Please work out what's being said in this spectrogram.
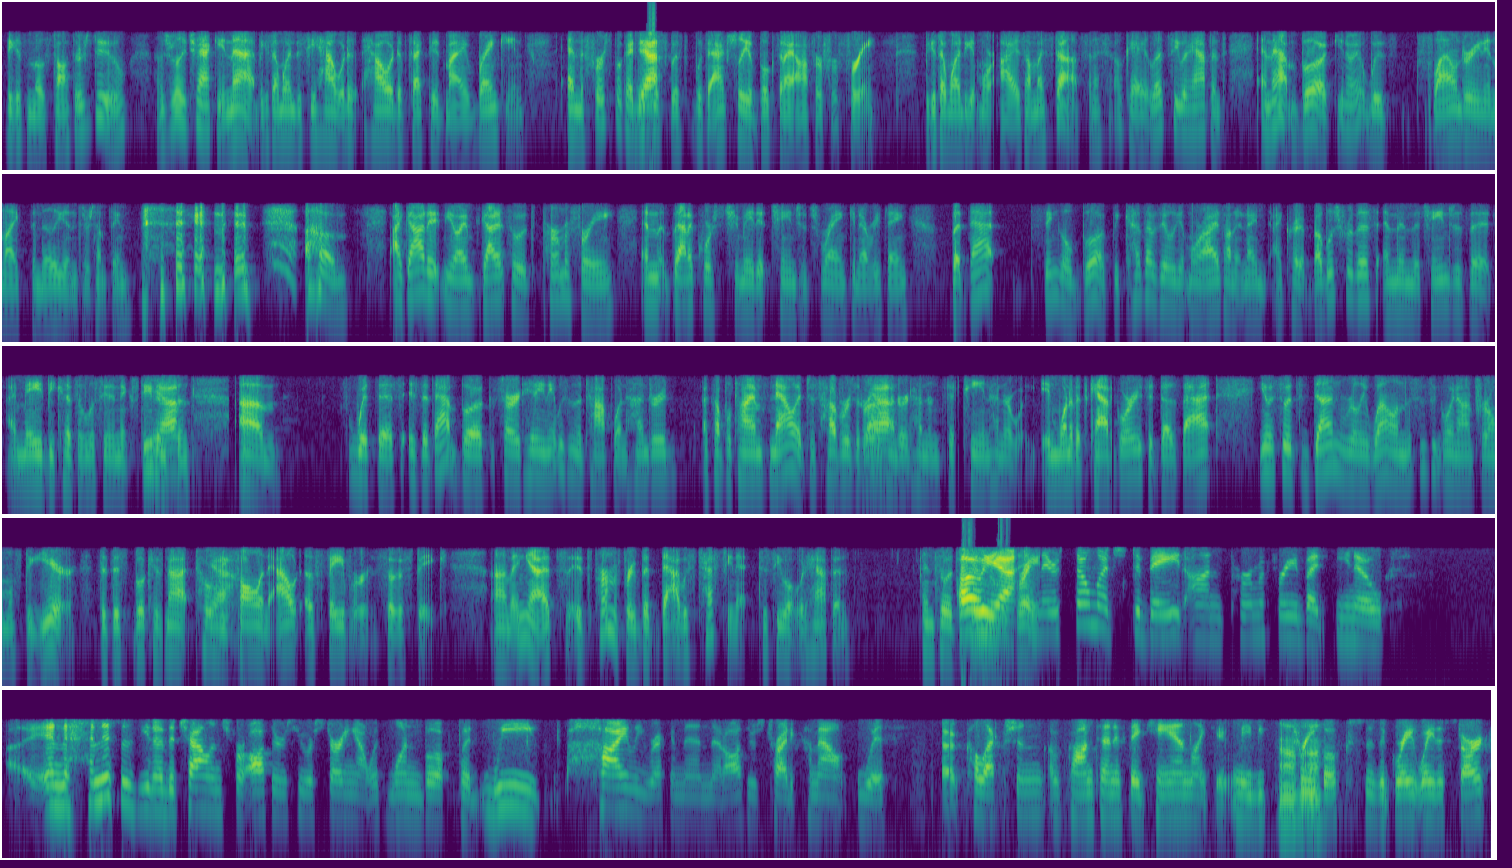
because most authors do. I was really tracking that because I wanted to see how it how it affected my ranking. And the first book I did yeah. this with was actually a book that I offer for free because I wanted to get more eyes on my stuff. And I said, okay, let's see what happens. And that book, you know, it was floundering in like the millions or something. and then um I got it, you know, I got it so it's perma free and that of course she made it change its rank and everything. But that single book because I was able to get more eyes on it, and I, I credit Bublish for this, and then the changes that I made because of listening to Nick Stephenson yeah. um, with this is that that book started hitting. It was in the top 100 a couple times. Now it just hovers at around yeah. 100, 115, 100 in one of its categories. It does that, you know. So it's done really well, and this has been going on for almost a year. That this book has not totally yeah. fallen out of favor, so to speak. Um, and yeah, it's it's perma free, but that, I was testing it to see what would happen and so it's oh really yeah great. and there's so much debate on permafree but you know uh, and and this is you know the challenge for authors who are starting out with one book but we highly recommend that authors try to come out with a collection of content if they can like maybe uh-huh. three books is a great way to start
